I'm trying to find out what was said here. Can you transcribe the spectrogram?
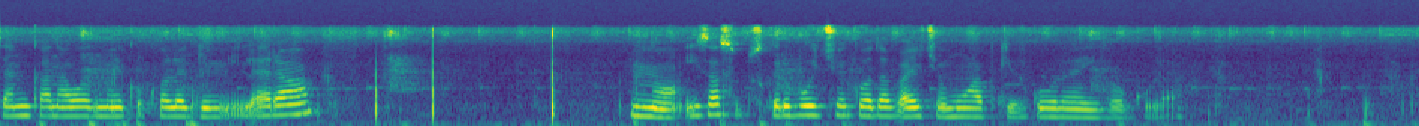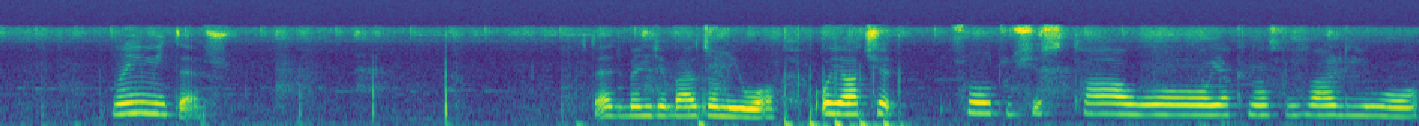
ten kanał od mojego kolegi Millera. No i zasubskrybujcie go, dawajcie mu łapki w górę i w ogóle. No i mi też. Wtedy będzie bardzo miło. O ja cię... Co tu się stało? Jak nas wywaliło?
